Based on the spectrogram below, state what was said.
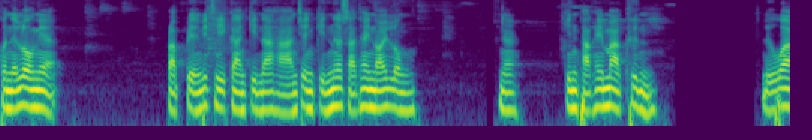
คนในโลกเนี่ยปรับเปลี่ยนวิธีการกินอาหาร เช่นกินเนื้อสัตว์ให้น้อยลงนะกินผักให้มากขึ้น หรือว่า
